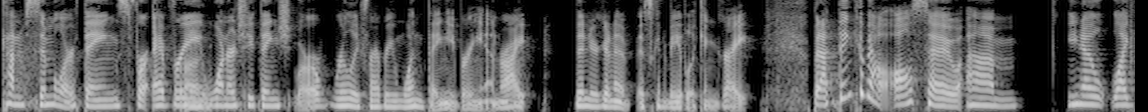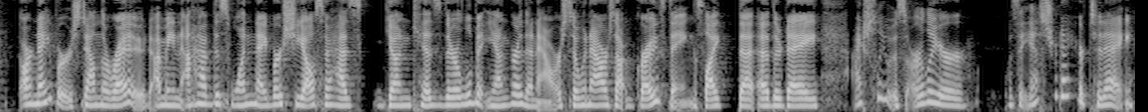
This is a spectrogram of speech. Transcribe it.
kind of similar things for every Right. one or two things, or really for every one thing you bring in, right? Then you're going to, it's going to be looking great. But I think about also, um, you know, like our neighbors down the road. I mean, I have this one neighbor. She also has young kids. They're a little bit younger than ours. So when ours outgrow things, like that other day, actually, it was earlier. Was it yesterday or today?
